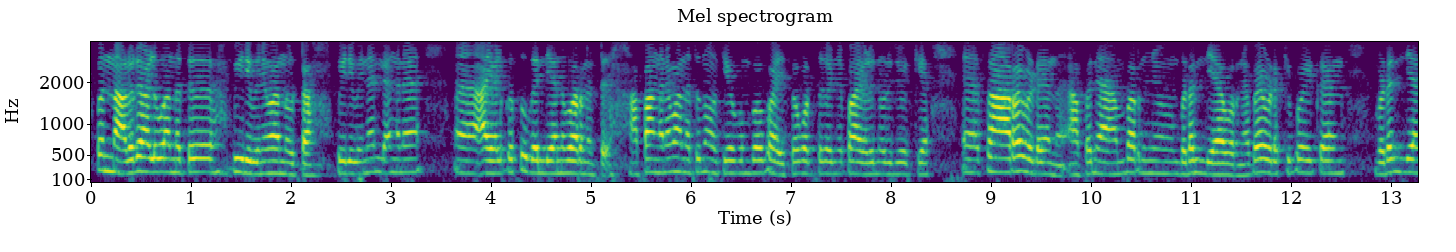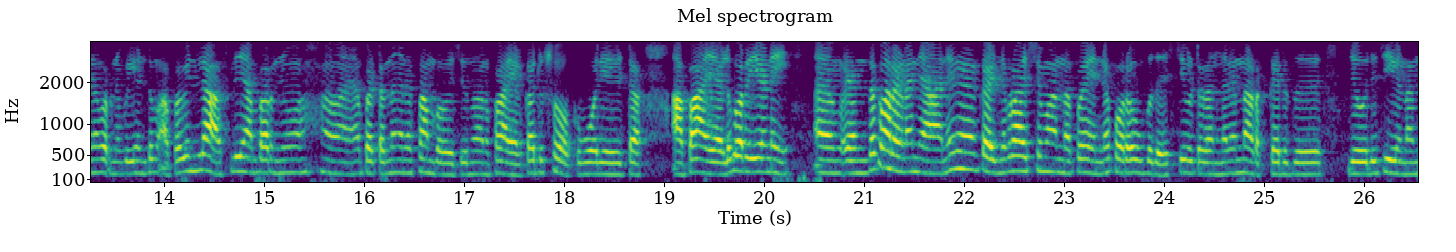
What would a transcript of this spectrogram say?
അപ്പോൾ നാളൊരാൾ വന്നിട്ട് പിരിവിന് വന്നു കേട്ടോ പിരിവിനല്ല അങ്ങനെ അയാൾക്ക് സുഖമില്ല എന്ന് പറഞ്ഞിട്ട്. അപ്പോൾ അങ്ങനെ വന്നിട്ട് നോക്കി നോക്കുമ്പോൾ പൈസ കൊടുത്തു കഴിഞ്ഞപ്പോൾ അയാളിനോട് ചോദിക്കുക സാറ് എവിടെയെന്ന്? അപ്പോൾ ഞാൻ പറഞ്ഞു ഇവിടെ ഇല്ല പറഞ്ഞു. അപ്പോൾ എവിടേക്ക് പോയിക്കാൻ? ഇവിടെ ഇല്ല എന്ന് പറഞ്ഞു. വീണ്ടും അപ്പോൾ പിന്നെ ലാസ്റ്റിൽ ഞാൻ പറഞ്ഞു പെട്ടെന്ന് ഇങ്ങനെ സംഭവിച്ചു എന്ന് പറഞ്ഞപ്പോൾ അയാൾക്കൊരു ഷോക്ക് പോലെ ആയിട്ടാ അപ്പോൾ അയാൾ പറയുകയാണേ എന്താ പറയണേ? ഞാൻ കഴിഞ്ഞ പ്രാവശ്യം വന്നപ്പോൾ എന്നെ കുറേ ഉപദേശിച്ച് വിട്ടത്. അങ്ങനെ നടക്കരുത്. ജോലി ചെയ്യണം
